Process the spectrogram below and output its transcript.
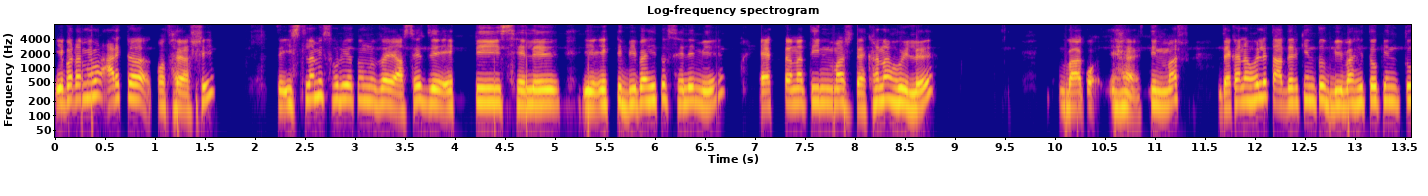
এবার আমি আমার আরেকটা কথায় আসি। যে ইসলামী শরীয়ত অনুযায়ী আছে যে একটি ছেলে একটি বিবাহিত ছেলে মেয়ে একটানা তিন মাস দেখা না হইলে বা হ্যাঁ তিন মাস দেখা না হইলে তাদের কিন্তু বিবাহিত কিন্তু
